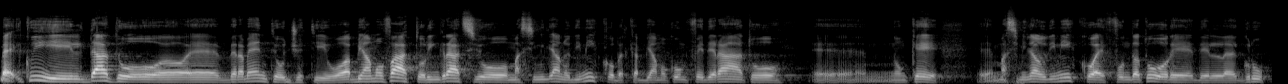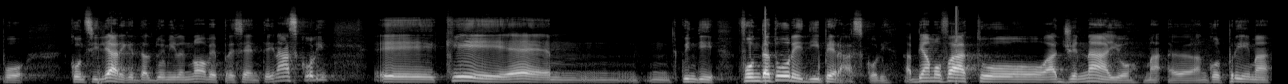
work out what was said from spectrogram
Beh, qui il dato eh, è veramente oggettivo. Abbiamo fatto, ringrazio Massimiliano Di Micco perché abbiamo confederato, eh, nonché Massimiliano Di Micco è fondatore del gruppo consigliare che dal 2009 è presente in Ascoli, eh, che è mh, mm, quindi fondatore di Perascoli. Abbiamo fatto a gennaio, ma eh, ancora prima,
